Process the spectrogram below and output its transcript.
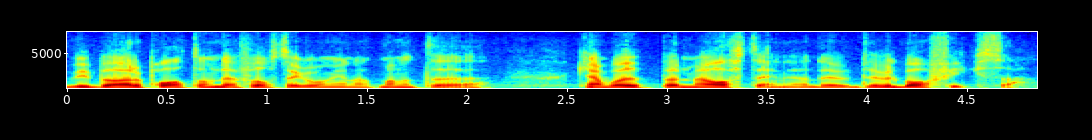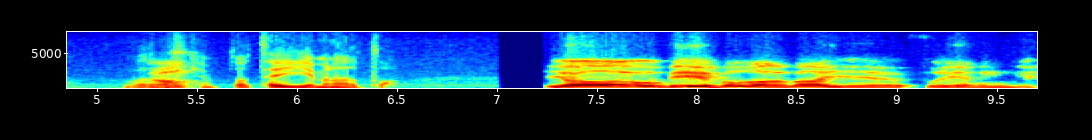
vi började prata om det första gången att man inte kan vara öppen med avstängningen. Det, det är väl bara att fixa. Ja. Det kan ta tio minuter. Ja, och be bara varje förening, eh,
